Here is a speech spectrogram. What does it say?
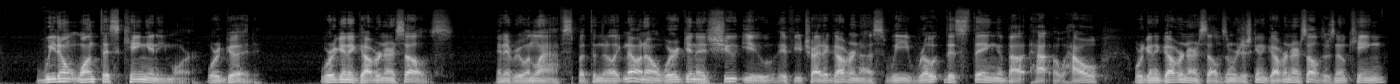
we don't want this king anymore. We're good. We're going to govern ourselves and everyone laughs. But then they're like, no, no, we're going to shoot you if you try to govern us. We wrote this thing about how, how we're going to govern ourselves, and we're just going to govern ourselves. There's no king,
